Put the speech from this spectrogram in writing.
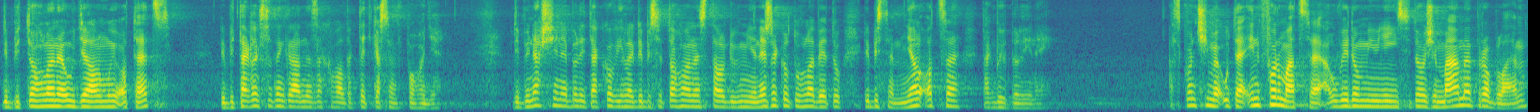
kdyby tohle neudělal můj otec, kdyby takhle se tenkrát nezachoval, tak teďka jsem v pohodě. Kdyby naši nebyli takovýhle, kdyby se tohle nestalo, kdyby mě neřekl tuhle větu, kdyby jsem měl otce, tak bych byl jiný a skončíme u té informace a uvědomění si toho, že máme problém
